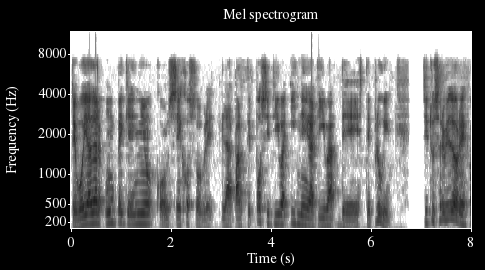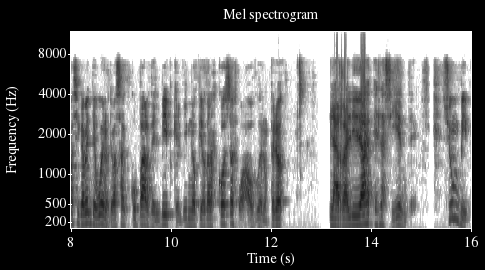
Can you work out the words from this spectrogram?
te voy a dar un pequeño consejo sobre la parte positiva y negativa de este plugin. Si tu servidor es básicamente, bueno, te vas a ocupar del VIP, que el VIP no pierda las cosas, wow, bueno, pero la realidad es la siguiente. Si un VIP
